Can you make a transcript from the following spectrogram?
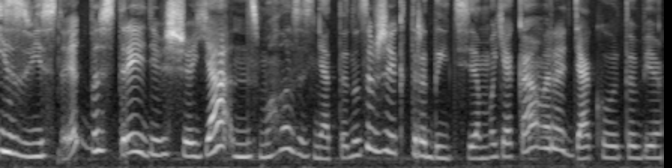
і звісно, як без трейдів, що я не змогла зазняти. Ну це вже як традиція. Моя камера, дякую тобі.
